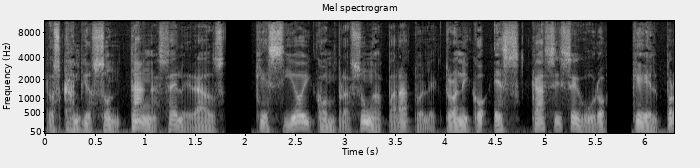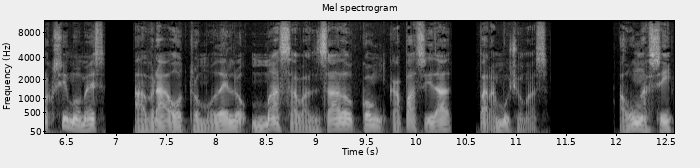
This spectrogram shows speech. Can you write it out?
Los cambios son tan acelerados que si hoy compras un aparato electrónico es casi seguro que el próximo mes habrá otro modelo más avanzado con capacidad para mucho más. Aún así,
